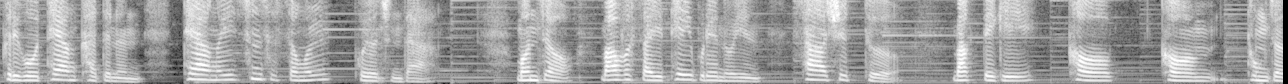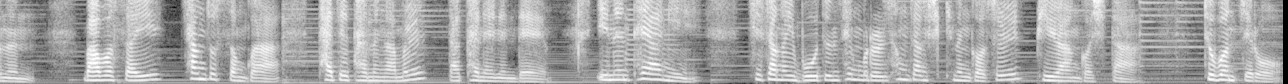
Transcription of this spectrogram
그리고 태양 카드는 태양의 순수성을 보여준다. 먼저 마법사의 테이블에 놓인 사슈트, 막대기, 컵, 검, 동전은 마법사의 창조성과 다재다능함을 나타내는데 이는 태양이 지상의 모든 생물을 성장시키는 것을 비유한 것이다. 두 번째로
